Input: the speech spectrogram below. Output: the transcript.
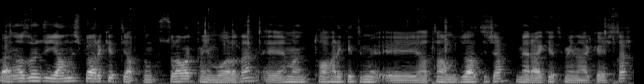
Ben az önce yanlış bir hareket yaptım. Kusura bakmayın bu arada. E, hemen to hareketimi e, hatamı düzelteceğim. Merak etmeyin arkadaşlar.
